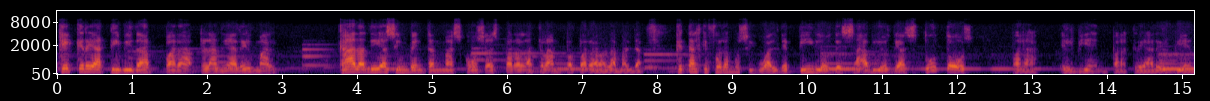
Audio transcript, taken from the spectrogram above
qué creatividad para planear el mal. Cada día se inventan más cosas para la trampa, para la maldad. ¿Qué tal que fuéramos igual de pilos, de sabios, de astutos para el bien, para crear el bien?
